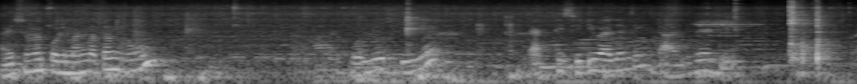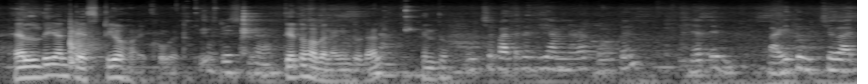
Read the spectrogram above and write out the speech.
আর এর সঙ্গে পরিমাণ মতন নুন আর হলুদ দিয়ে একটি সিটি বাজালেই ডাল রেডি। হেলদি অ্যান্ড টেস্টিও হয় খুব এটা। টেস্টি হয়। তেতো হবে না কিন্তু ডাল? কিন্তু? উচ্ছে পাতাটা দিয়ে আপনারা করবেন যাতে বাড়িতে উচ্ছে গাছ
